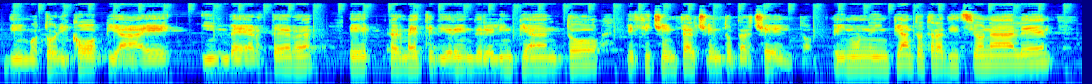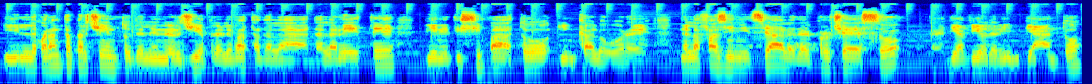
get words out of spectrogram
di motori copia e inverter e permette di rendere l'impianto efficiente al 100%. In un impianto tradizionale il 40% dell'energia prelevata dalla, dalla, rete viene dissipato in calore. Nella fase iniziale del processo di avvio dell'impianto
